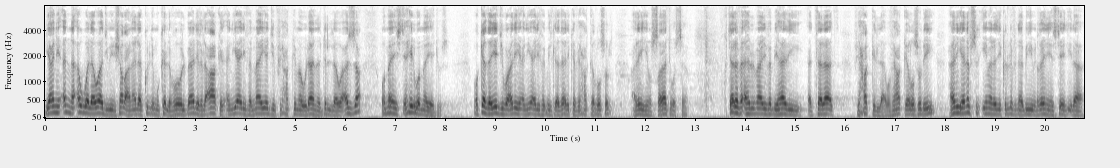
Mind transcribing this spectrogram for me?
يعني أن أول واجب شرعا على كل مكلف وهو البالغ العاقل أن يعرف ما يجب في حق مولانا جل وعز وما يستحيل وما يجوز. وكذا يجب عليه أن يعرف مثل ذلك في حق الرسل عليهم الصلاة والسلام. اختلف أهل المعرفة بهذه الثلاث في حق الله وفي حق رسله هل هي نفس الإيمان الذي كلفنا به من غير يستند إلى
